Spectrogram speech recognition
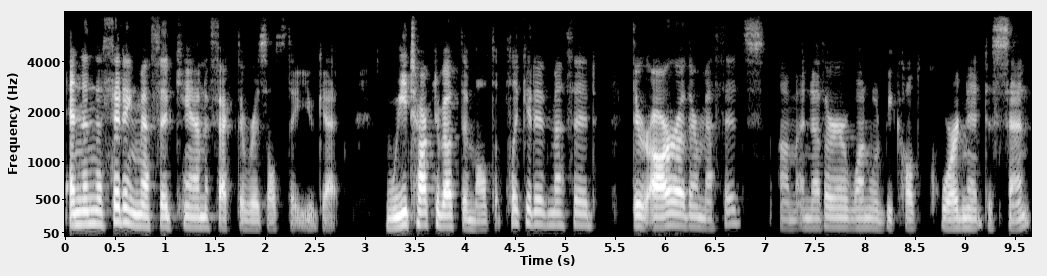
and then the fitting method can affect the results that you get. We talked about the multiplicative method. There are other methods. Um, another one would be called coordinate descent,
